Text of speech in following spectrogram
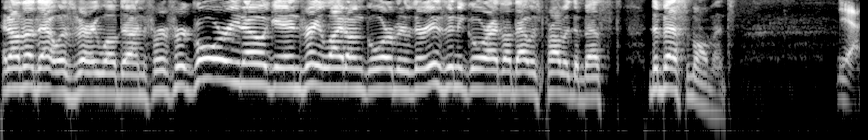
And I thought that was very well done. For for gore, you know, again, very light on gore, but if there is any gore, I thought that was probably the best the best moment. Yeah.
